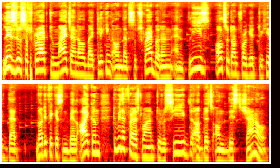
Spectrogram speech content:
Please do subscribe to my channel by clicking on that subscribe button and please also don't forget to hit that notification bell icon to be the first one to receive the updates on this channel.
